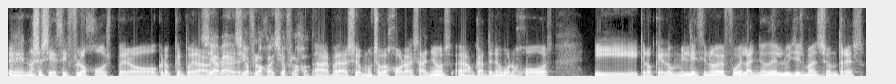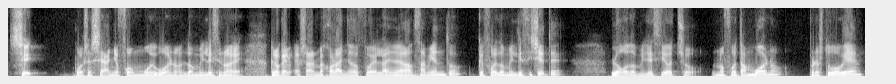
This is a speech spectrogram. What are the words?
eh, no sé si decir flojos, pero creo que puede haber. Sí, haber sido flojo, ha sido flojo. Ah, puede haber sido mucho mejor a esos años, aunque han tenido buenos juegos. Y creo que 2019 fue el año del Luigi's Mansion 3. Sí. Pues ese año fue muy bueno, el 2019. Creo que o sea, el mejor año fue el año de lanzamiento, que fue 2017. Luego 2018 no fue tan bueno, pero estuvo bien.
